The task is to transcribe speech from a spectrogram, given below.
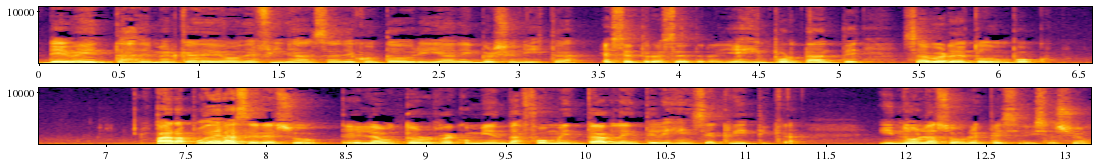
de ventas, de mercadeo, de finanzas, de contaduría, de inversionista, etcétera, etcétera. Y es importante saber de todo un poco. Para poder hacer eso, el autor recomienda fomentar la inteligencia crítica y no la sobreespecialización.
